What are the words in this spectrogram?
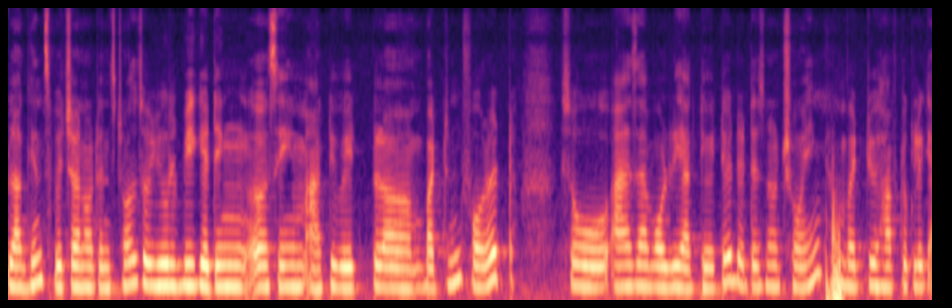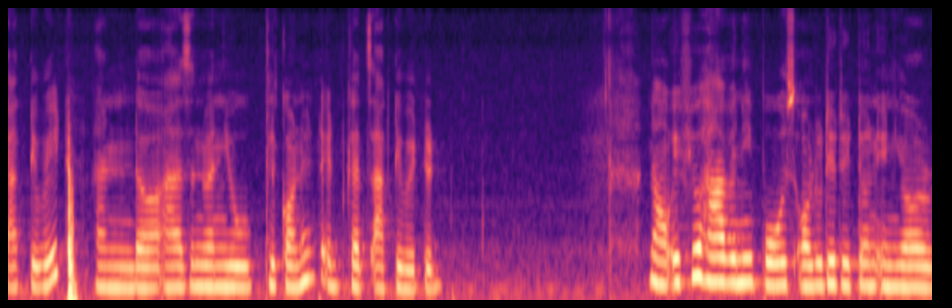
plugins which are not installed. So you will be getting uh, same activate button for it. So as I've already activated it is not showing but you have to click activate. And as and when you click on it it gets activated now if you have any posts already written in your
